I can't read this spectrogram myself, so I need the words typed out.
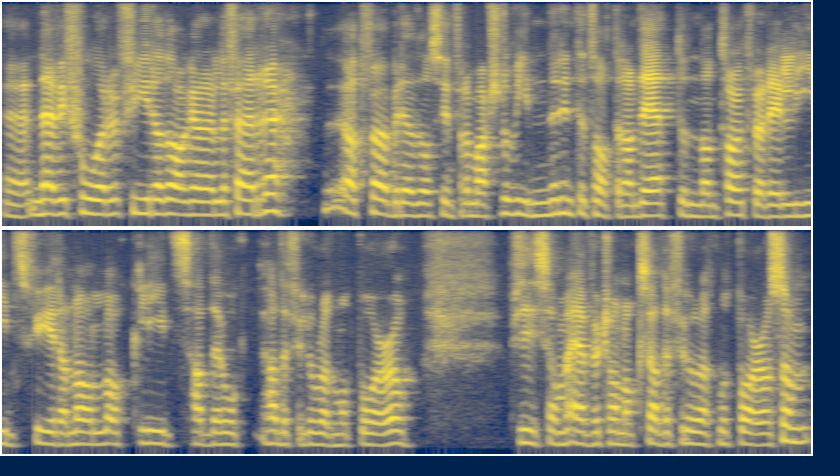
Eh, när vi får fyra dagar eller färre att förbereda oss inför en match, då vinner inte Tottenham. Det är ett undantag tror jag. Det är Leeds 4-0 och Leeds hade, hade förlorat mot Borough. Precis som Everton också hade förlorat mot Borough. Som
